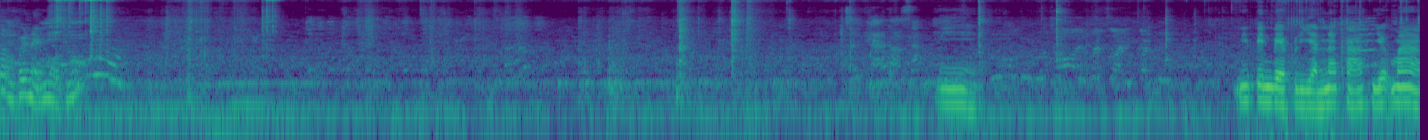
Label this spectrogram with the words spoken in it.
รื่องไปไหนหมดเนาะนี่นี่เป็นแบบเหรียญนะคะ เยอะมาก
